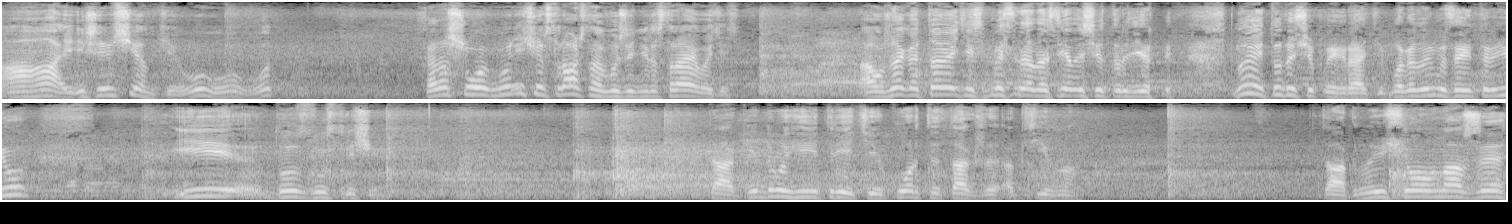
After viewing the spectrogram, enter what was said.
Ага, и Шевченки. О, вот. Хорошо, ну ничего страшного, вы же не расстраивайтесь. А уже готовитесь мысленно на следующий турнир. Ну и тут еще поиграйте. Благодарю за интервью и до зустрічі. Так, и другие, и третьи корты также активно. Так, ну еще у нас же,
